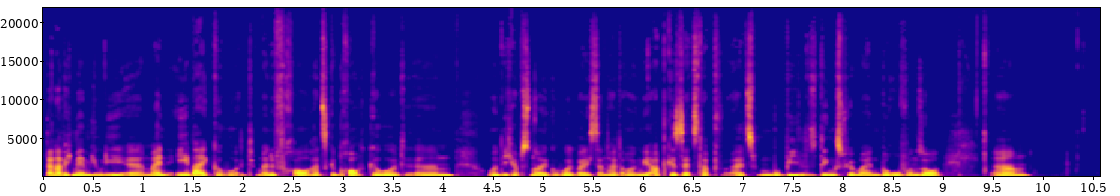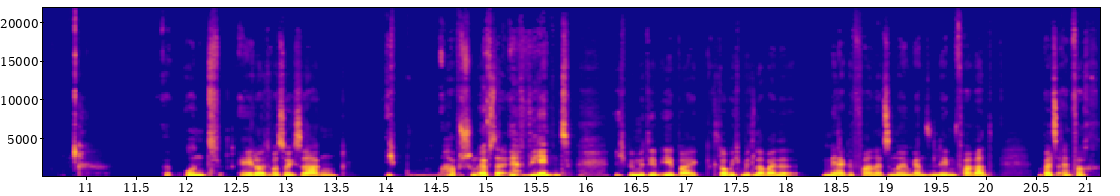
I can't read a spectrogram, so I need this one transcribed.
Dann habe ich mir im Juli äh, mein E-Bike geholt. Meine Frau hat es gebraucht geholt ähm, und ich habe es neu geholt, weil ich es dann halt auch irgendwie abgesetzt habe als mobiles Dings für meinen Beruf und so. Ähm, und hey Leute, was soll ich sagen? Ich habe schon öfter erwähnt, ich bin mit dem E-Bike, glaube ich, mittlerweile mehr gefahren als in meinem ganzen Leben Fahrrad, weil es einfach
